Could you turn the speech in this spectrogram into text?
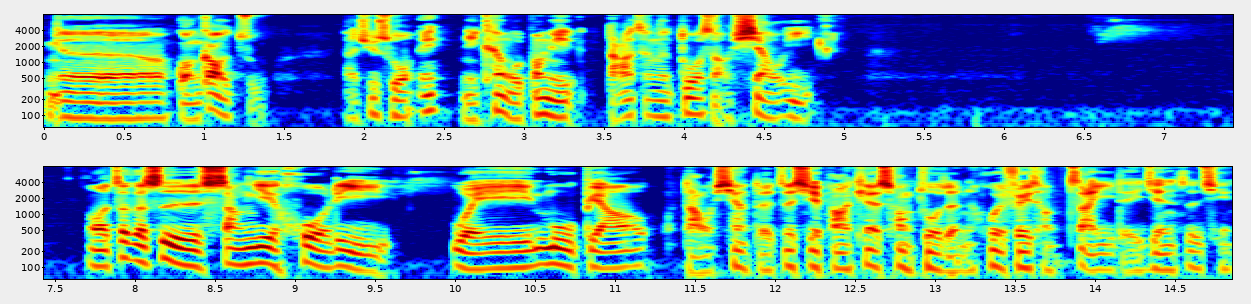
呃广告主来去说：“哎，你看我帮你达成了多少效益？”哦，这个是商业获利为目标导向的这些 podcast 创作人会非常在意的一件事情。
